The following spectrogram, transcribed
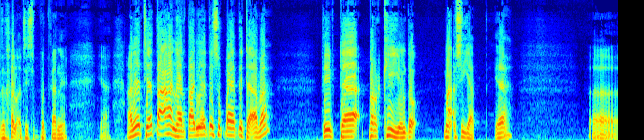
itu kalau disebutkan ya ya karena dia tahan hartanya itu supaya tidak apa tidak pergi untuk maksiat ya uh,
